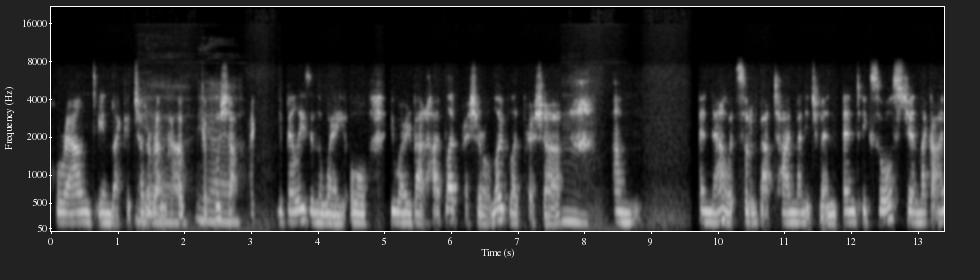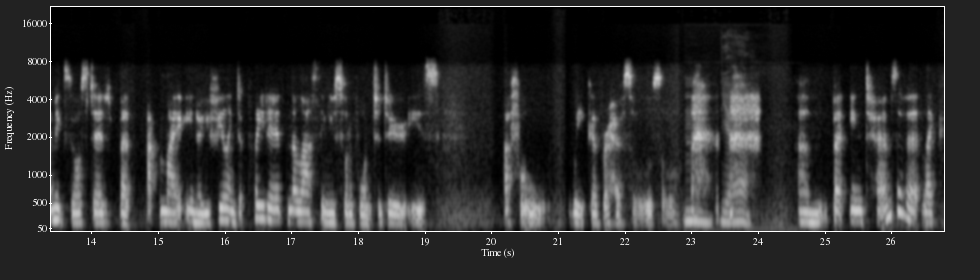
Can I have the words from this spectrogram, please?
ground in like a chaturanga, Yeah, like a push yeah. up. Like your belly's in the way, or you're worried about high blood pressure or low blood pressure. Mm. Um, and now it's sort of about time management and exhaustion. Like I'm exhausted, but my, you know, you're feeling depleted, and the last thing you sort of want to do is a full week of rehearsals or. Mm. Yeah. Um, but in terms of it, like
